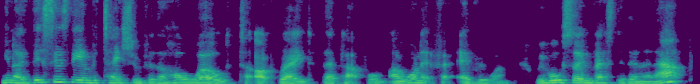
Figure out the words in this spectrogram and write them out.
you know, this is the invitation for the whole world to upgrade their platform. I want it for everyone. We've also invested in an app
